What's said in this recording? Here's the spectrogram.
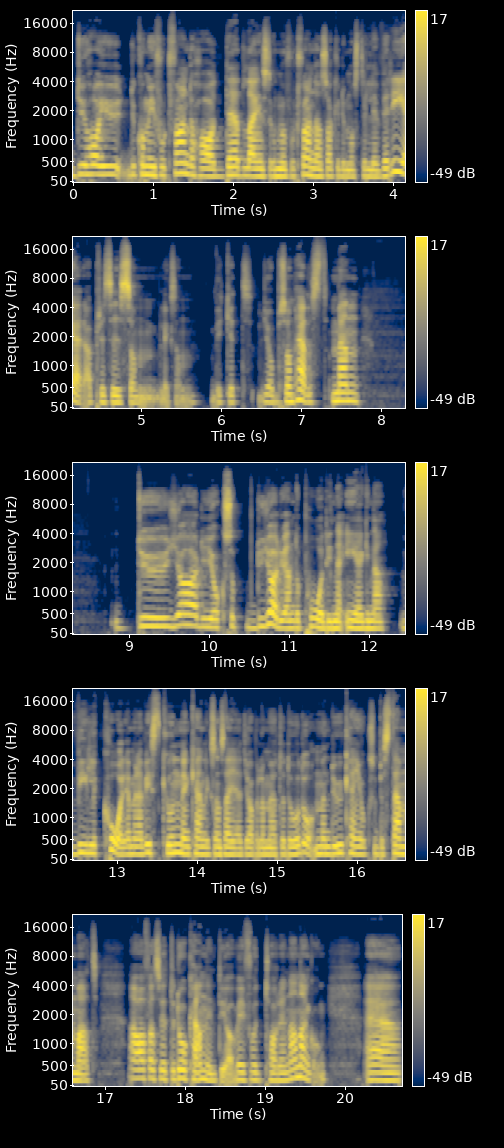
du, har ju, du kommer ju fortfarande ha deadlines, du kommer fortfarande ha saker du måste leverera, precis som liksom, vilket jobb som helst. Men du gör det ju också, du gör det ju ändå på dina egna villkor. Jag menar visst, kunden kan liksom säga att jag vill ha möte då och då, men du kan ju också bestämma att ja, fast vet du, då kan inte jag, vi får ta det en annan gång. Eh,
